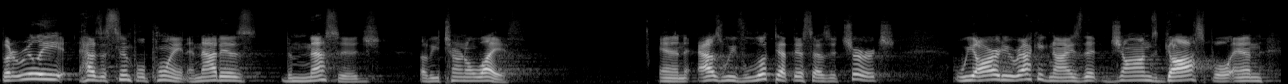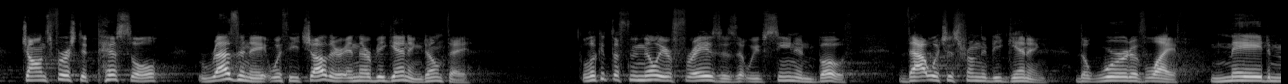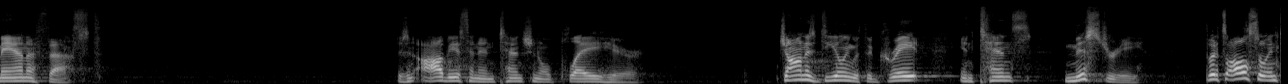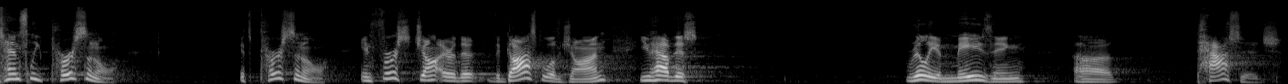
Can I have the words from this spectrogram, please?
But it really has a simple point, and that is the message of eternal life. And as we've looked at this as a church, we already recognize that John's gospel and John's first epistle resonate with each other in their beginning, don't they? Look at the familiar phrases that we've seen in both. That which is from the beginning, the word of life, made manifest. There's an obvious and intentional play here. John is dealing with a great, intense mystery, but it's also intensely personal. It's personal. In First John, or the, the Gospel of John, you have this really amazing uh, passage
